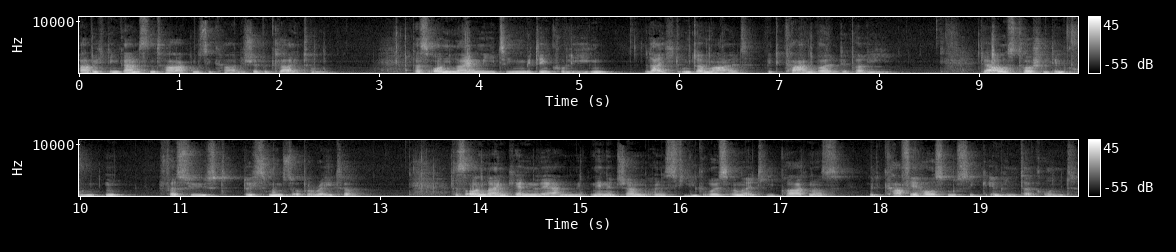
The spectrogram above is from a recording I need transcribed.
habe ich den ganzen Tag musikalische Begleitung. Das Online-Meeting mit den Kollegen leicht untermalt mit Carnaval de Paris. Der Austausch mit dem Kunden versüßt durch Smooth Operator. Das Online-Kennenlernen mit Managern eines viel größeren IT-Partners mit Kaffeehausmusik im Hintergrund.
